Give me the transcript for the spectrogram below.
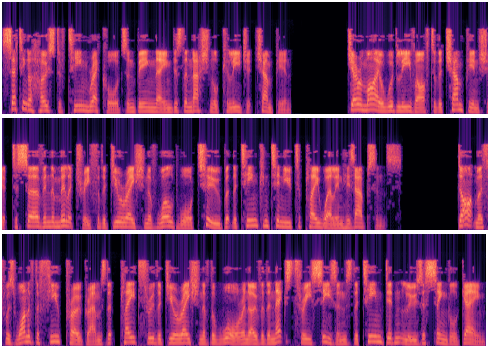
setting a host of team records and being named as the national collegiate champion. Jeremiah would leave after the championship to serve in the military for the duration of World War II but the team continued to play well in his absence. Dartmouth was one of the few programs that played through the duration of the war and over the next three seasons the team didn't lose a single game.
